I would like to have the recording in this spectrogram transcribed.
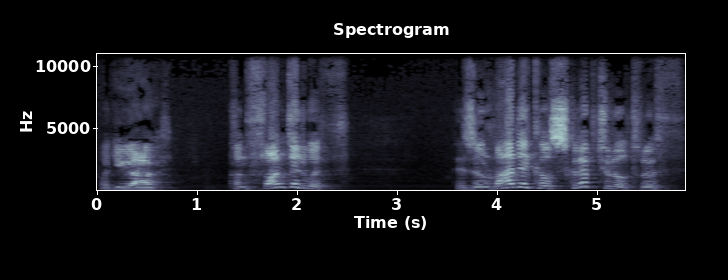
what you are confronted with is a radical scriptural truth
